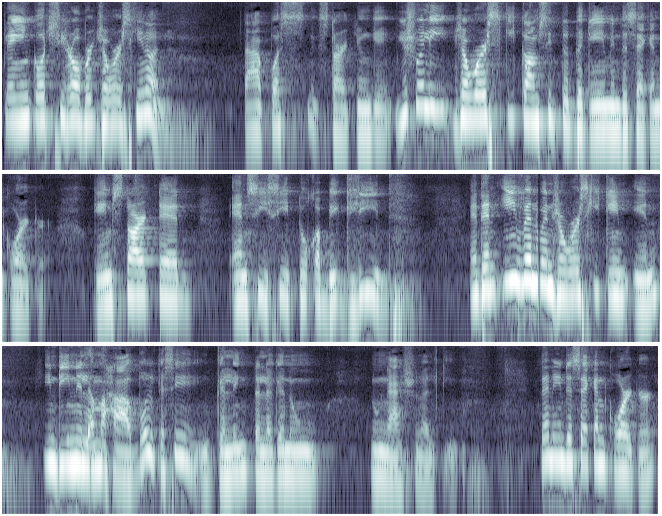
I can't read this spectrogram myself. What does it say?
Playing coach si Robert Jaworski nun. Tapos, nag-start yung game. Usually, Jaworski comes into the game in the second quarter. Game started, NCC took a big lead. And then even when Jaworski came in, hindi nila mahabol kasi galing talaga nung, nung national team. Then in the second quarter,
